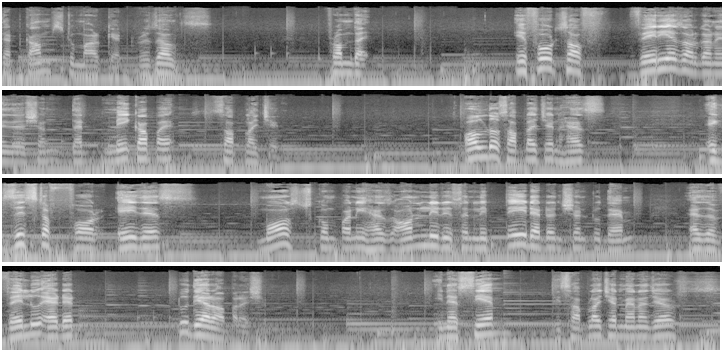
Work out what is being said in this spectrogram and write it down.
that comes to market results from the efforts of various organizations that make up a supply chain. Although supply chain has existed for ages, most company has only recently paid attention to them as a value added to their operation. In SCM, the supply chain managers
